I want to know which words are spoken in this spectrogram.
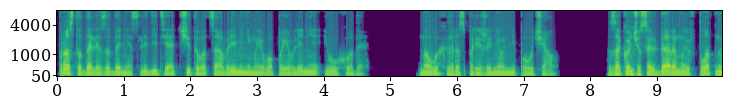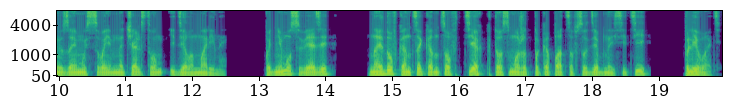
Просто дали задание следить и отчитываться о времени моего появления и ухода. Новых распоряжений он не получал. Закончу с Эльдаром и вплотную займусь своим начальством и делом Марины. Подниму связи, найду в конце концов тех, кто сможет покопаться в судебной сети, плевать.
